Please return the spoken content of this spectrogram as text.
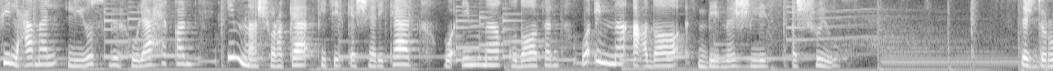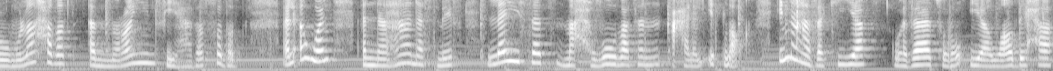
في العمل ليصبحوا لاحقا إما شركاء في تلك الشركات وإما قضاة وإما أعضاء بمجلس الشيوخ. تجدر ملاحظة أمرين في هذا الصدد. الأول أن هانا سميث ليست محظوظة على الإطلاق. إنها ذكية وذات رؤية واضحة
